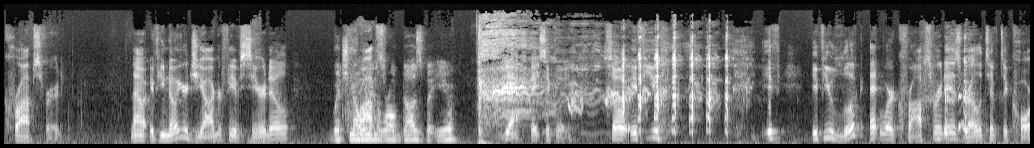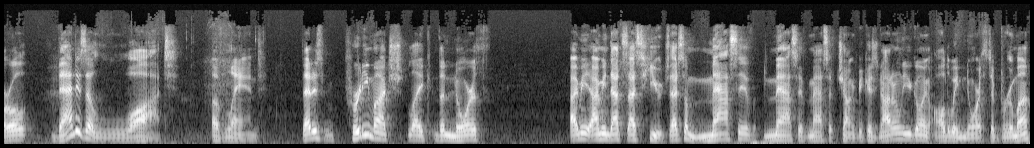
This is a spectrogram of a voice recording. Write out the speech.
Cropsford. Now, if you know your geography of Cyrodiil, which no one in the world does but you. yeah, basically. So if you if if you look at where Cropsford is relative to Chorrol, that is a lot of land. That is pretty much like the north. I mean, I mean that's that's huge. That's a massive, massive, massive chunk because not only you're you going all the way north to Bruma,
